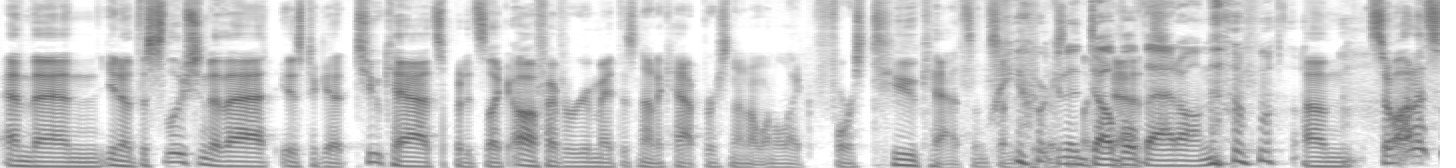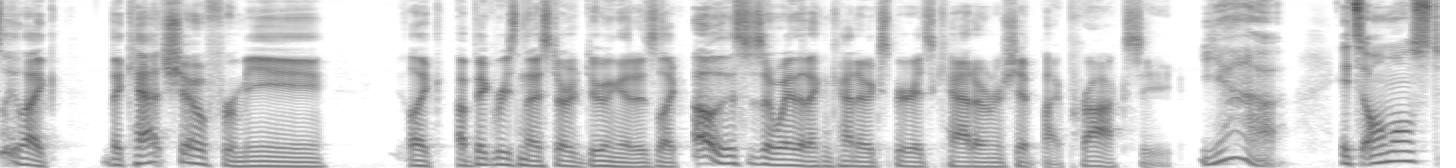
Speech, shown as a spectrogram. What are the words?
And then, you know, the solution to that is to get two cats, but it's like, oh, if I have a roommate that's not a cat person, I don't want to like force two cats on somebody. We're gonna double that on them. Um, so honestly, like the cat show for me, like a big reason I started doing it is like, oh, this is a way that I can kind of experience cat ownership by proxy. yeah, it's almost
